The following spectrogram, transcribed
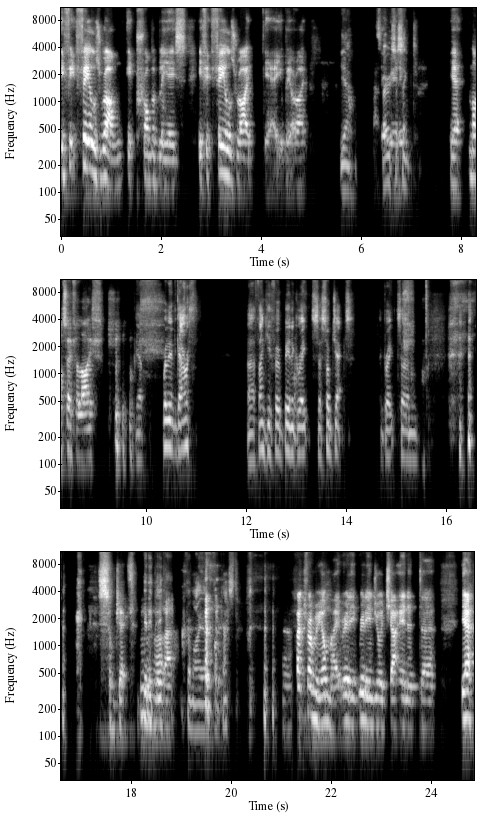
if it feels wrong, it probably is. If it feels right, yeah, you'll be all right. Yeah, That's very really. succinct. Yeah, motto for life. yeah, brilliant, Gareth. Uh, thank you for being a great uh, subject, a great um, subject guinea pig like for my uh, podcast. Uh, thanks for having me on, mate. Really, really enjoyed chatting. And uh, yeah,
